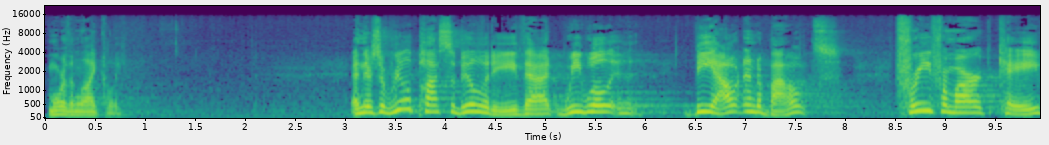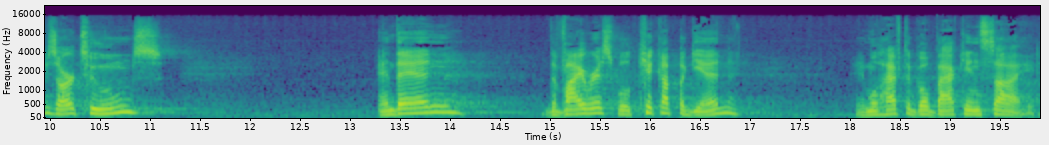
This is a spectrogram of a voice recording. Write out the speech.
more than likely. And there's a real possibility that we will be out and about, free from our caves, our tombs, and then the virus will kick up again and we'll have to go back inside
